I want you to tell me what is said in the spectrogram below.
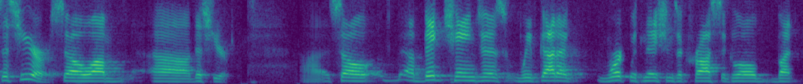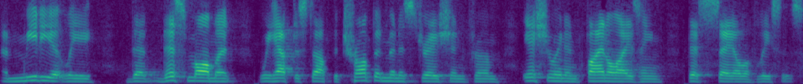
this year. So um, uh, this year. Uh, so uh, big changes. We've got to work with nations across the globe, but immediately, that this moment, we have to stop the Trump administration from issuing and finalizing this sale of leases.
